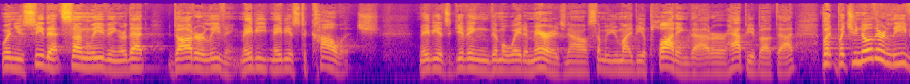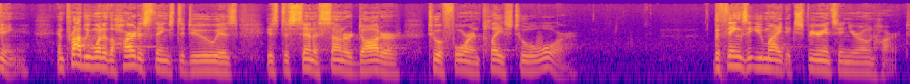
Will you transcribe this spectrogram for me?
when you see that son leaving or that daughter leaving. Maybe, maybe it's to college. Maybe it's giving them away to marriage. Now, some of you might be applauding that or happy about that. But, but you know they're leaving. And probably one of the hardest things to do is, is to send a son or daughter to a foreign place, to a war. The things that you might experience in your own heart.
